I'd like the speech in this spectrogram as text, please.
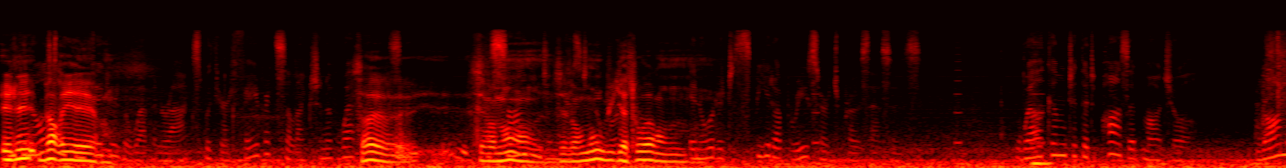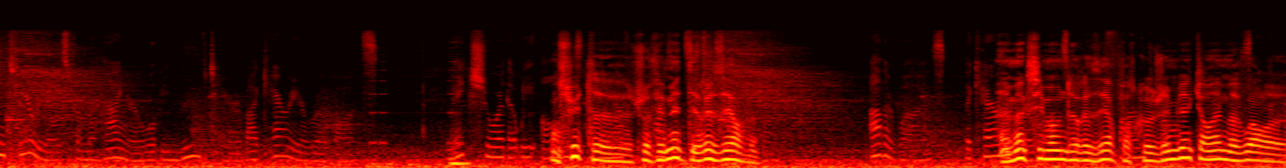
et les barrières. Ça, euh, c'est vraiment, vraiment obligatoire. Welcome to the deposit module. Raw materials from the hangar will be moved here by carrier robots. Make sure that we Ensuite, euh, je vais mettre des réserves un maximum de réserve parce que j'aime bien quand même avoir euh,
